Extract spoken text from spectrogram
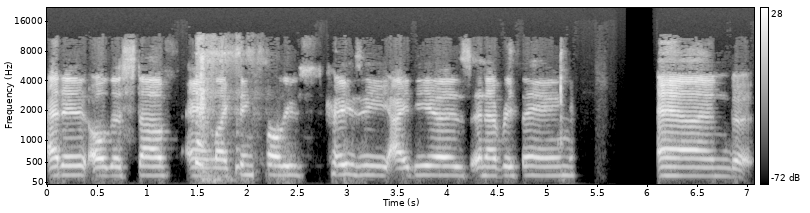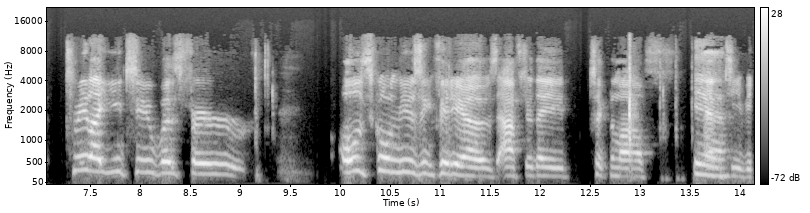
edit all this stuff and, like, think of all these crazy ideas and everything? And to me, like, YouTube was for old school music videos after they took them off yeah, MTV.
